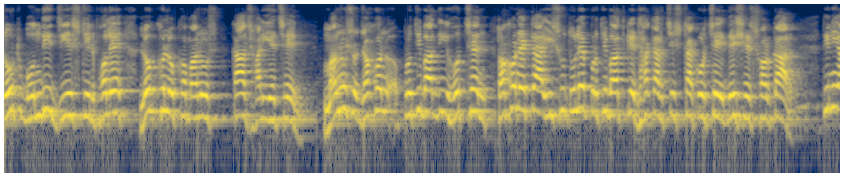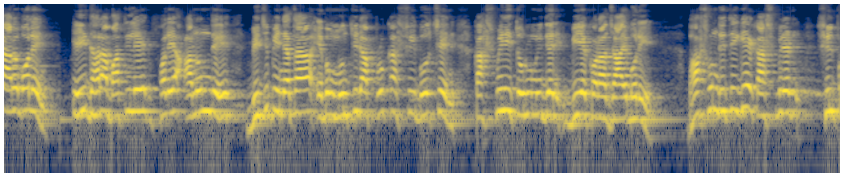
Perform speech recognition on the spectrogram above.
নোটবন্দি জিএসটির ফলে লক্ষ লক্ষ মানুষ কাজ হারিয়েছেন। মানুষ যখন প্রতিবাদী হচ্ছেন, তখন একটা ইস্যু তুলে প্রতিবাদকে ঢাকার চেষ্টা করছে দেশের সরকার। তিনি আরও বলেন, এই ধারা বাতিলের ফলে আনন্দে বিজেপি নেতা এবং মন্ত্রীরা প্রকাশ্যেই বলছেন, কাশ্মীরি তরুণীদের বিয়ে করা যায় বলে। ভাষণ দিতে গিয়ে কাশ্মীরের শিল্প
